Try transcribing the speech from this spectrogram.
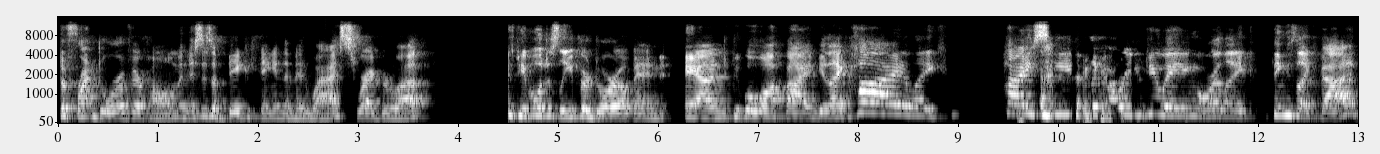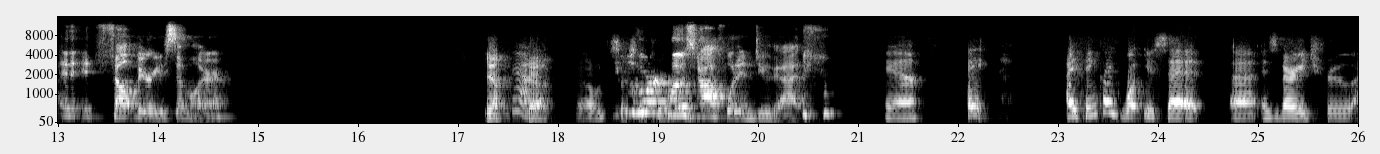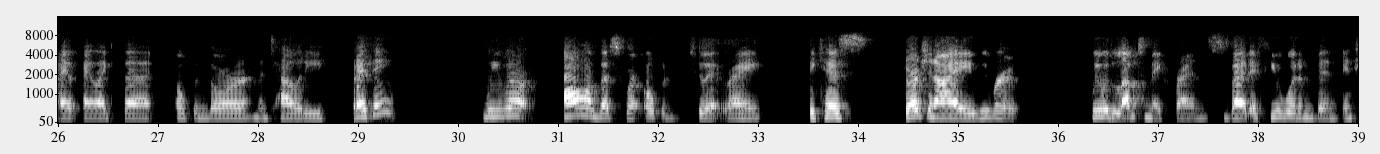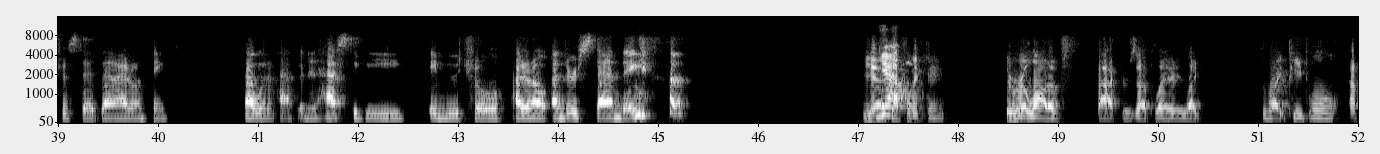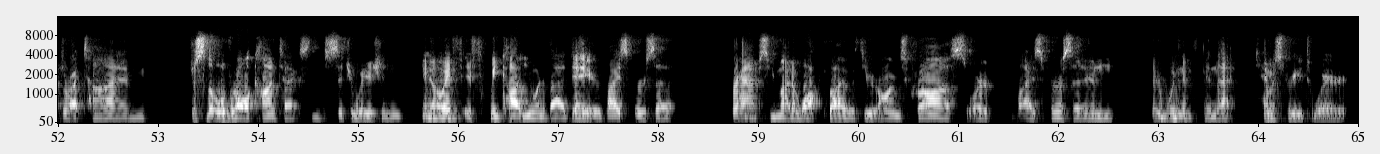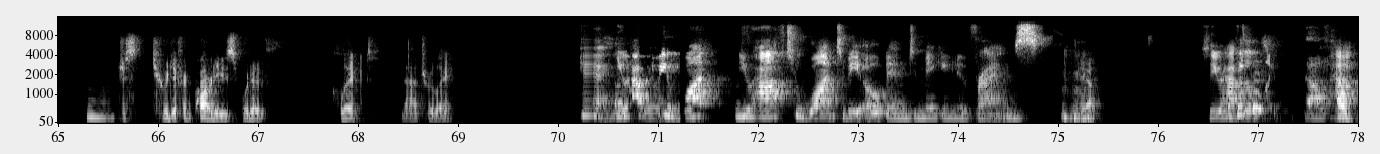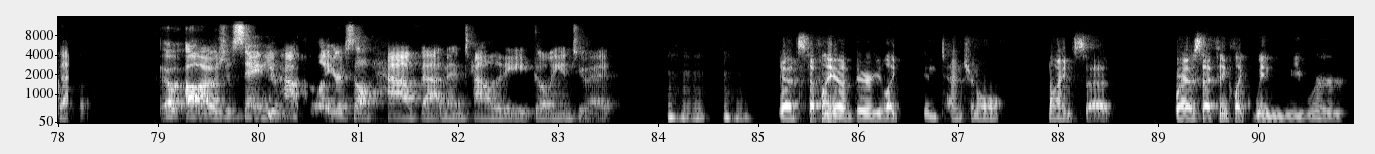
the front door of their home, and this is a big thing in the Midwest where I grew up, is people just leave their door open and people walk by and be like, hi, like, hi, Steve, like, how are you doing? Or like things like that. And it felt very similar. Yeah. Yeah. yeah. yeah people who are closed off wouldn't do that. yeah. I I think like what you said uh, is very true. I, I like the open door mentality, but I think we were all of us were open to it, right? Because George and I, we were we would love to make friends, but if you wouldn't been interested, then I don't think that would have happened. It has to be a mutual, I don't know, understanding. yeah, yeah, I definitely think there were a lot of factors at play, like the right people at the right time, just the overall context of the situation. You know, mm-hmm. if if we caught you on a bad day or vice versa, perhaps you might have walked by with your arms crossed or vice versa, and there wouldn't have been that chemistry to where mm-hmm. just two different parties would have clicked naturally. Yeah, you have to be want you have to want to be open to making new friends. Mm-hmm. Yeah. So you have to let yourself have oh, that Oh, oh, I was just saying you have to let yourself have that mentality going into it. Mm-hmm, mm-hmm. Yeah, it's definitely a very like intentional mindset. Whereas I think like when we were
